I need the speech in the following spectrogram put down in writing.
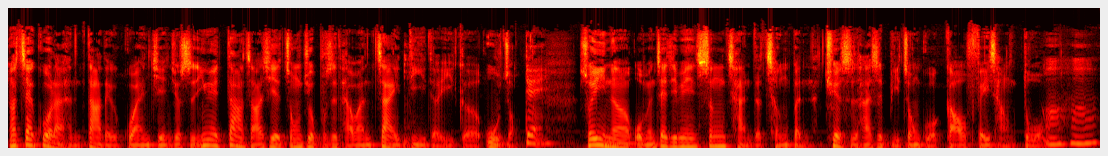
那再过来很大的一个关键，就是因为大闸蟹终究不是台湾在地的一个物种，对，所以呢，我们在这边生产的成本确实还是比中国高非常多。嗯哼。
